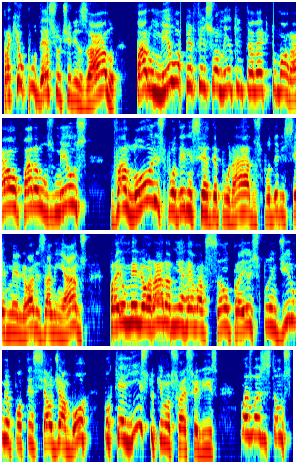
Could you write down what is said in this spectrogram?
para que eu pudesse utilizá-lo para o meu aperfeiçoamento intelecto-moral, para os meus valores poderem ser depurados, poderem ser melhores alinhados, para eu melhorar a minha relação, para eu expandir o meu potencial de amor, porque é isto que nos faz feliz. Mas nós estamos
